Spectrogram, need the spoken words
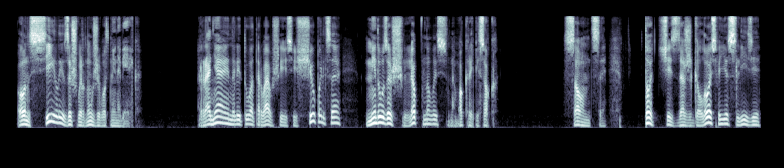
Он с силой зашвырнул животное на берег. Роняя на лету оторвавшиеся щупальца, медуза шлепнулась на мокрый песок. Солнце тотчас зажглось в ее слизи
